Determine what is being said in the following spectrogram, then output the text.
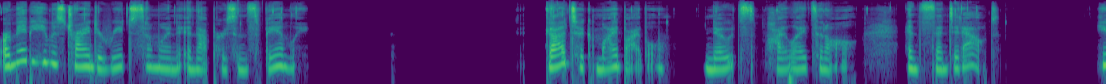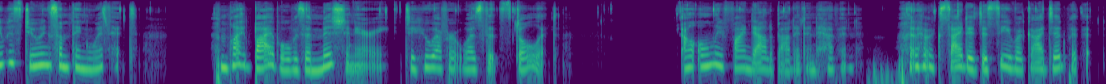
Or maybe he was trying to reach someone in that person's family. God took my Bible, notes, highlights, and all, and sent it out. He was doing something with it. My Bible was a missionary to whoever it was that stole it. I'll only find out about it in heaven, and I'm excited to see what God did with it.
